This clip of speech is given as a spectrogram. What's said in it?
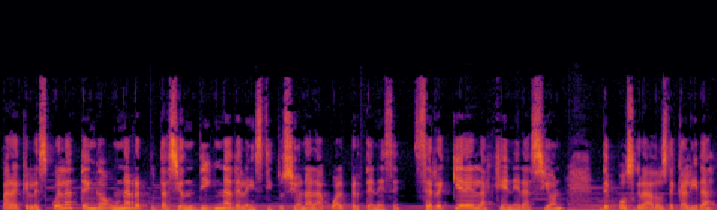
para que la escuela tenga una reputación digna de la institución a la cual pertenece, se requiere la generación de posgrados de calidad.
